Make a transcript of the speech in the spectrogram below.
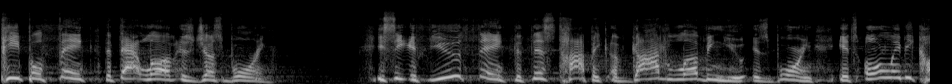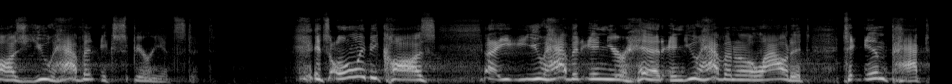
people think that that love is just boring. You see, if you think that this topic of God loving you is boring, it's only because you haven't experienced it. It's only because uh, you have it in your head and you haven't allowed it to impact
